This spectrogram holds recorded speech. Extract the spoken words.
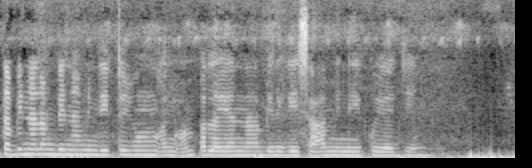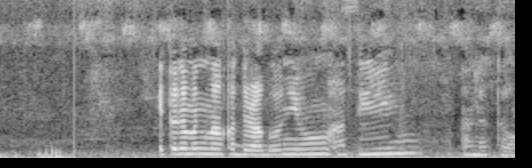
Tabi na lang din namin dito yung ano ampalaya na binigay sa amin ni Kuya Jin. Ito naman mga ka-dragon yung ating ano to,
